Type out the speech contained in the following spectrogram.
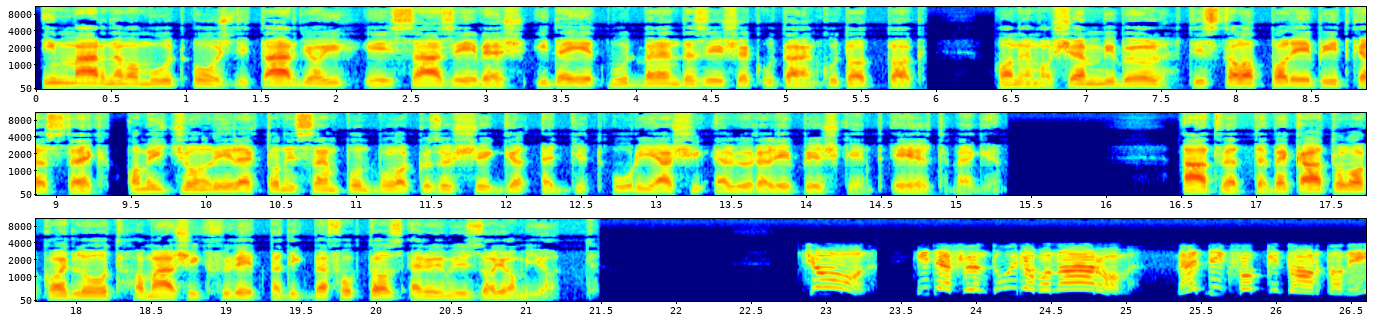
Immár nem a múlt ósdi tárgyai és száz éves idejét múlt berendezések után kutattak, hanem a semmiből tisztalappal építkeztek, amit John lélektani szempontból a közösséggel együtt óriási előrelépésként élt meg. Átvette Bekától a kagylót, a másik fülét pedig befogta az erőmű zaja miatt. John, idefönt újra van áram! Meddig fog kitartani?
